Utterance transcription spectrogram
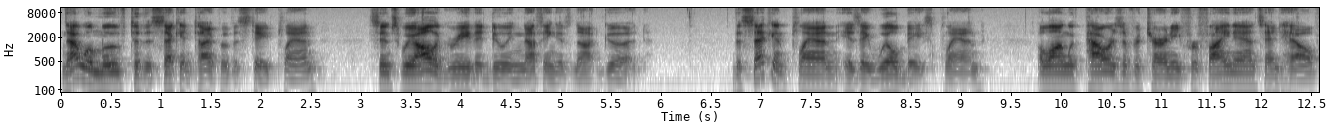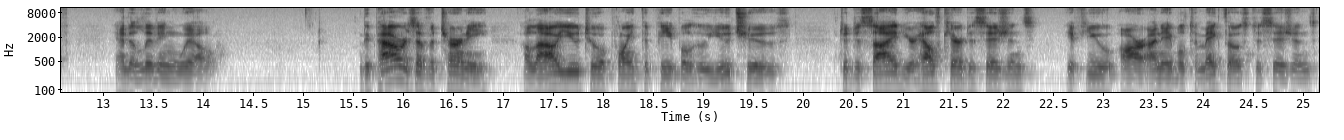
Now we'll move to the second type of estate plan, since we all agree that doing nothing is not good. The second plan is a will-based plan, along with powers of attorney for finance and health and a living will. The powers of attorney allow you to appoint the people who you choose to decide your health care decisions if you are unable to make those decisions,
